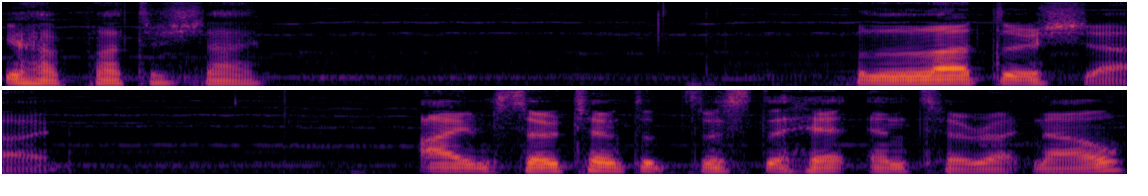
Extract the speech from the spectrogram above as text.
You have Fluttershy. Fluttershy. I'm so tempted just to hit enter right now,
